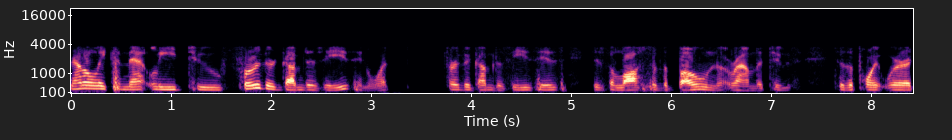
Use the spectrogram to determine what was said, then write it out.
not only can that lead to further gum disease, and what further gum disease is, is the loss of the bone around the tooth to the point where a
